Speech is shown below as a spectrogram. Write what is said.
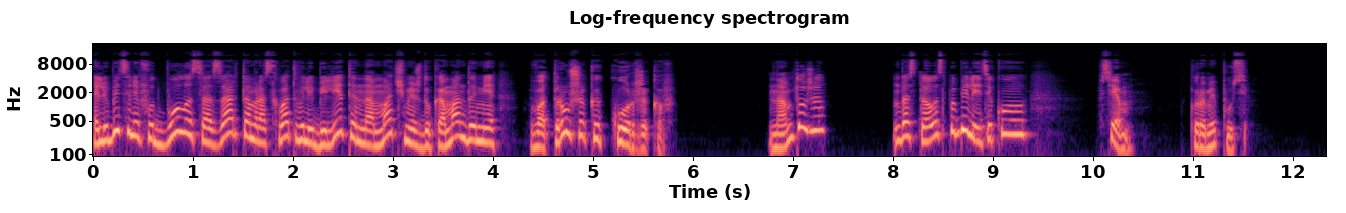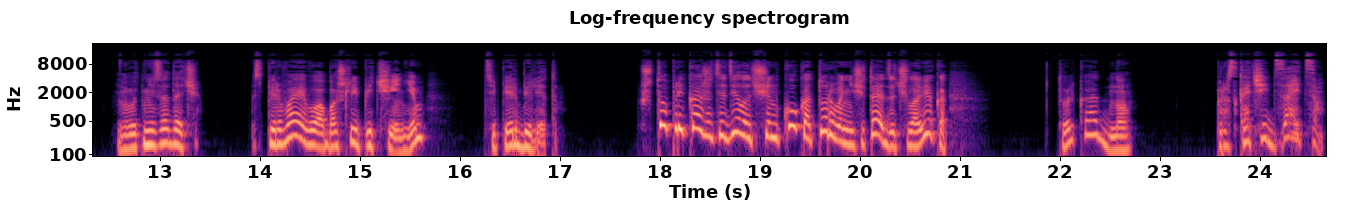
Любители футбола с азартом расхватывали билеты на матч между командами Ватрушек и Коржиков. Нам тоже досталось по билетику всем, кроме Пуси. Ну вот незадача. Сперва его обошли печеньем, теперь билетом. Что прикажете делать щенку, которого не считают за человека? Только одно — проскочить зайцем.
